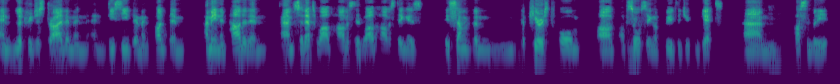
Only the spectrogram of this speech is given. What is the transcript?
and literally just dry them and, and deseed them and pod them. I mean, and powder them. Um, so that's wild harvested. Wild harvesting is, is some of the, the purest form of, of mm. sourcing of foods that you can get, um, mm. possibly.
